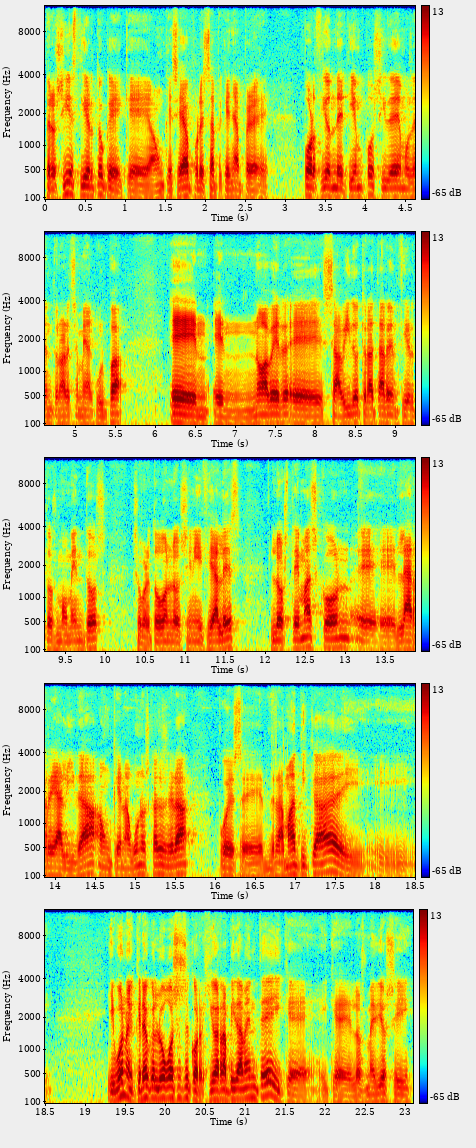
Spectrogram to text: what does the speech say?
pero sí es cierto que, aunque sea por esa pequeña porción de tiempo, sí debemos de entonar esa mea culpa en, no haber sabido tratar en ciertos momentos sobre todo en los iniciales, los temas con eh, la realidad, aunque en algunos casos era pues eh, dramática y, bueno, y creo que luego eso se corrigió rápidamente y que, que los medios sí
